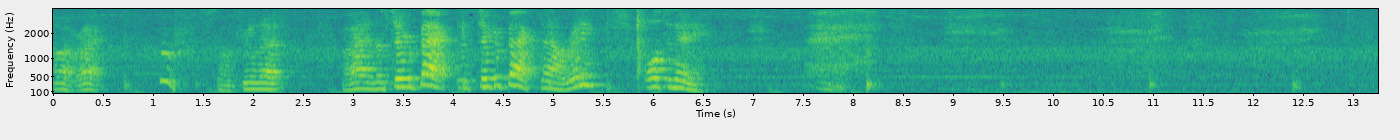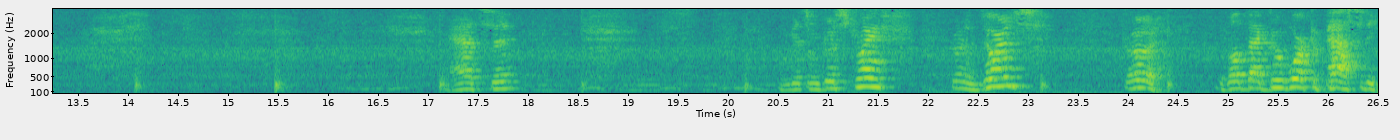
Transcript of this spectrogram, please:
All right. Just gonna feel that. All right, let's take it back. Let's take it back now. Ready? Alternating. That's it. And get some good strength, good endurance. Good. Develop that good work capacity.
